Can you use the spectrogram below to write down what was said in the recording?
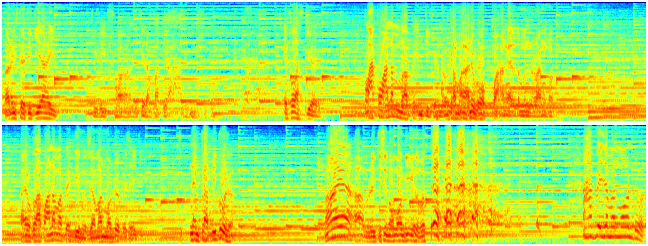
Bareng dadi kiai di rival iki rapati alim. Ikhlas dia. Kelakuanem lah pe endi kan. Gamane kok pangel temen nerang kok. Ayo kelakuanem apa endi zaman mondok biasa iki. Neng bab iku lho. Ah ya, ah, boleh sih ngomong gitu. Apa zaman mondok?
